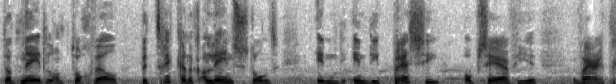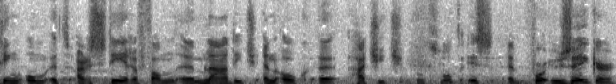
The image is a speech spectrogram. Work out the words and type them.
dat Nederland toch wel betrekkelijk alleen stond in, in die pressie op Servië waar het ging om het arresteren van uh, Mladic en ook uh. Tot slot, is voor u zeker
